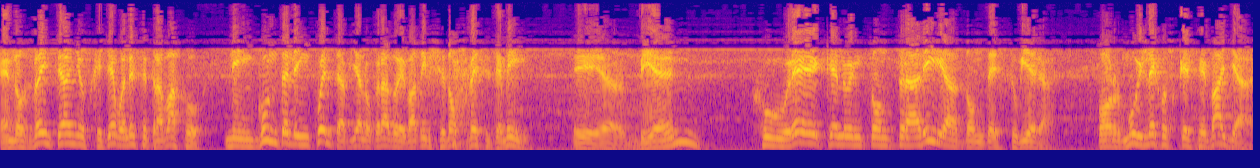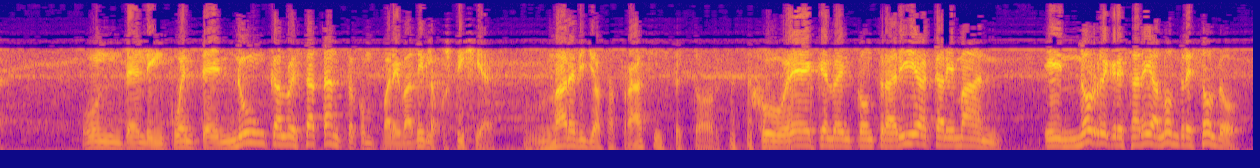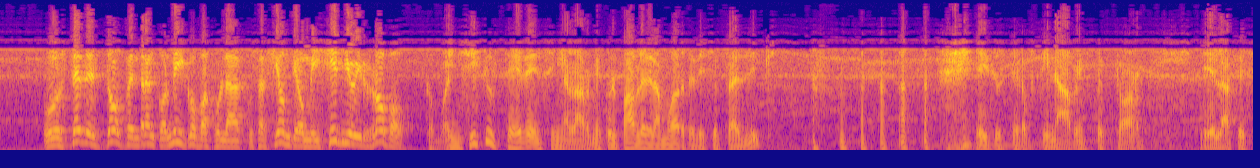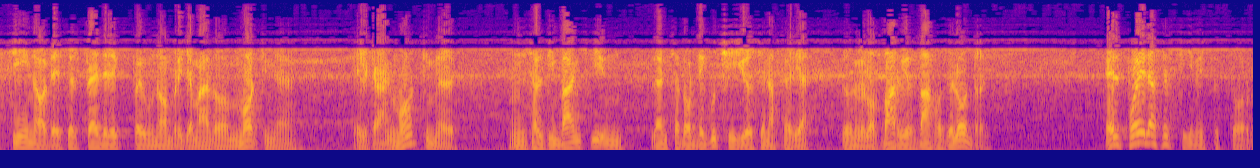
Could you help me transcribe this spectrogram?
En los 20 años que llevo en este trabajo, ningún delincuente había logrado evadirse dos veces de mí. Y, eh, bien, juré que lo encontraría donde estuviera, por muy lejos que se vaya. Un delincuente nunca lo está tanto como para evadir la justicia. Maravillosa frase, Inspector. Juré que lo encontraría, Calimán, y no regresaré a Londres solo. Ustedes dos vendrán conmigo bajo la acusación de homicidio y robo. ¿Cómo insiste usted en señalarme culpable de la muerte de Sir Frederick? es usted obstinado, Inspector. El asesino de Sir Frederick fue un hombre llamado Mortimer. El gran Mortimer. Un saltimbanqui, un lanzador de cuchillos en la feria de uno de los barrios bajos de Londres. Él fue el asesino, Inspector.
